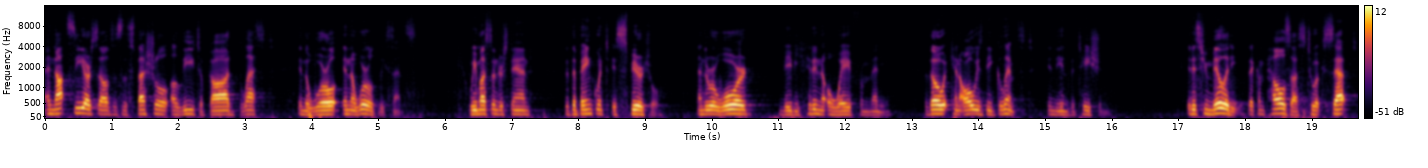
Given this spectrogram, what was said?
and not see ourselves as the special elite of God blessed in the, world, in the worldly sense. We must understand that the banquet is spiritual and the reward may be hidden away from many, though it can always be glimpsed in the invitation. It is humility that compels us to accept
